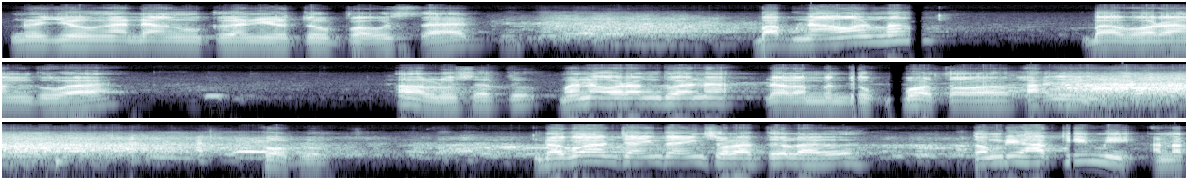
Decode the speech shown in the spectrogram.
nuju ngadangukeun YouTube Pak Ustad. Bab naon mang? Bab orang tua. Halus satu mana orang tua nak dalam bentuk botol. Anjing. Goblok. Gua caing caing sholat lah tong dihakimi anak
